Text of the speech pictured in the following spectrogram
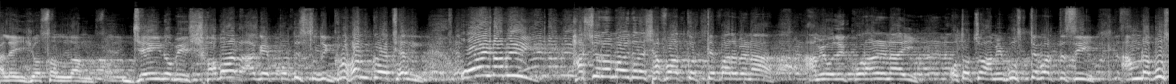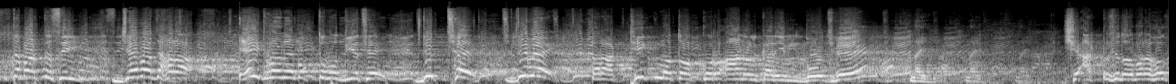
আলাইহি যেই নবী সবার আগে প্রতিশ্রুতি গ্রহণ করেছেন, ওই নবী হাসর ময়দানে সাফাত করতে পারবে না। আমি বলি, কোরআনে নাই, অথচ আমি বুঝতে পারতেছি, আমরা বুঝতে পারতেছি, যে বা যাহারা এই ধরনের বক্তব্য দিয়েছে, দিচ্ছে, দিবে, তারা ঠিক মতো কোরআনুল কারিম বোঝে নাই। সে আটশো দরবারে হোক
